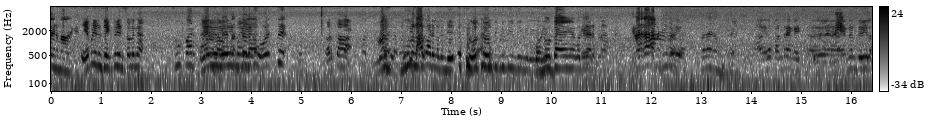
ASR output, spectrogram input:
வேணுமா அவருக்கு? எப்படி இருந்துச்சு எக்ஸ்பீரியன்ஸ் சொல்லுங்க. சூப்பர் ஒருத்து. ஒருத்தா முதுகு சாப்பாடு இல்ல தம்பி. ஒருத்தர் ஒருத்தி இப்படி இப்படி இப்படிங்கிறது கொஞ்ச நேரத்துல நம்ம டீம் ஏதோ. அது என்னன்னு தெரியல.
